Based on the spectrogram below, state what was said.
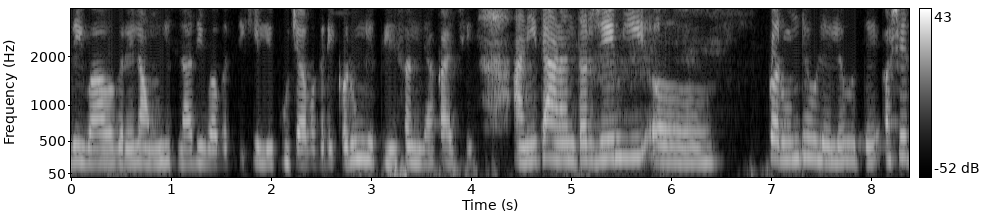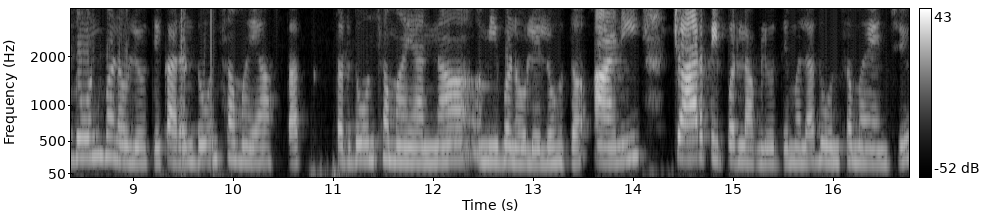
दिवा वगैरे लावून घेतला दिवाबत्ती केली पूजा वगैरे करून घेतली संध्याकाळची. आणि त्यानंतर जे मी करून ठेवलेले होते असे दोन बनवले होते कारण दोन समया असतात. तर दोन समयांना मी बनवलेलं होतं. आणि चार पेपर लागले होते मला दोन समयांचे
